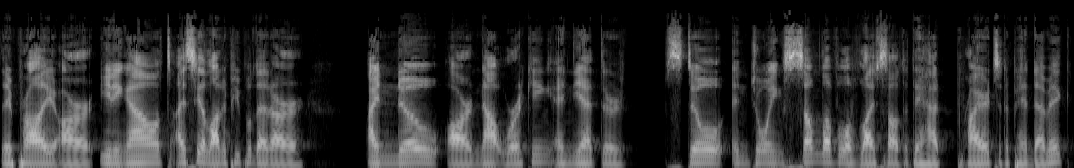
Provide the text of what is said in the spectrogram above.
they probably are eating out i see a lot of people that are I know are not working and yet they're still enjoying some level of lifestyle that they had prior to the pandemic.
